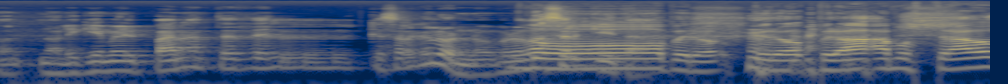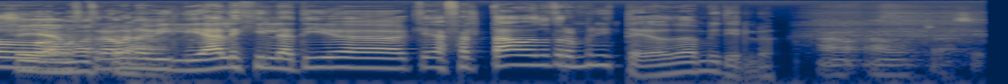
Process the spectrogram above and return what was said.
No, no le queme el pan antes del que salga el horno, pero va no, cerquita. pero, pero, pero ha, ha mostrado, Sí, ha ha mostrado una mostrado. habilidad legislativa que ha faltado en otros ministerios, debo admitirlo. A, a mostrar, sí.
